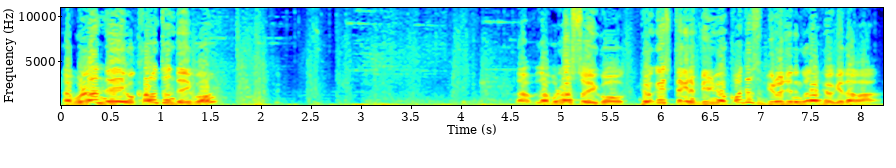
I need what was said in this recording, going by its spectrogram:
나 몰랐네, 이거 카운터인데, 이거? 나, 나 몰랐어, 이거. 벽에 있을 때 그냥 밀면 꺼내서 밀어지는구나, 벽에다가.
